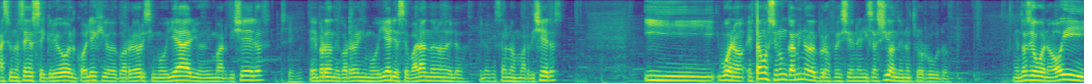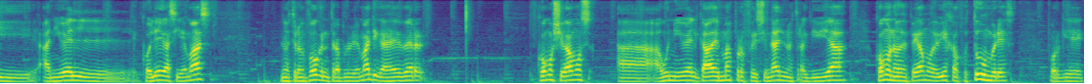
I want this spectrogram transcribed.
Hace unos años se creó el Colegio de Corredores Inmobiliarios y Martilleros. Sí. eh, perdón, de corredores inmobiliarios, separándonos de, los- de lo que son los martilleros. Y bueno, estamos en un camino de profesionalización de nuestro rubro. Entonces, bueno, hoy a nivel colegas y demás, nuestro enfoque, nuestra problemática es ver cómo llevamos a, a un nivel cada vez más profesional nuestra actividad, cómo nos despegamos de viejas costumbres, porque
